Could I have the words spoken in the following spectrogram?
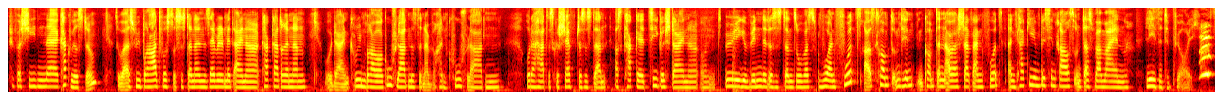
für verschiedene Kackwürste. Sowas wie Bratwurst, das ist dann ein Semmel mit einer Kacke drinnen. Oder ein grünbrauer Kuhfladen, das ist dann einfach ein Kuhfladen. Oder hartes Geschäft, das ist dann aus Kacke Ziegelsteine und ölige Winde, das ist dann sowas, wo ein Furz rauskommt und hinten kommt dann aber statt einem Furz ein Kacki ein bisschen raus und das war mein Lesetipp für euch. Das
